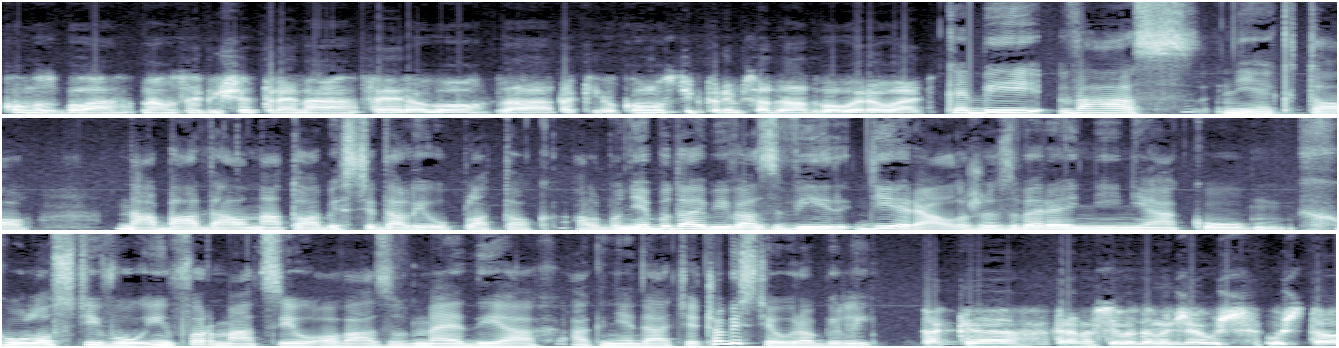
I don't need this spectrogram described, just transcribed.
okolnosť bola naozaj vyšetrená férovo za takých okolností, ktorým sa dá dôverovať. Keby vás niekto nabádal na to, aby ste dali úplatok? Alebo nebodaj by vás vydieral, že zverejní nejakú chulostivú informáciu o vás v médiách, ak nedáte? Čo by ste urobili? Tak uh, treba si uvedomiť, že už, už to,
